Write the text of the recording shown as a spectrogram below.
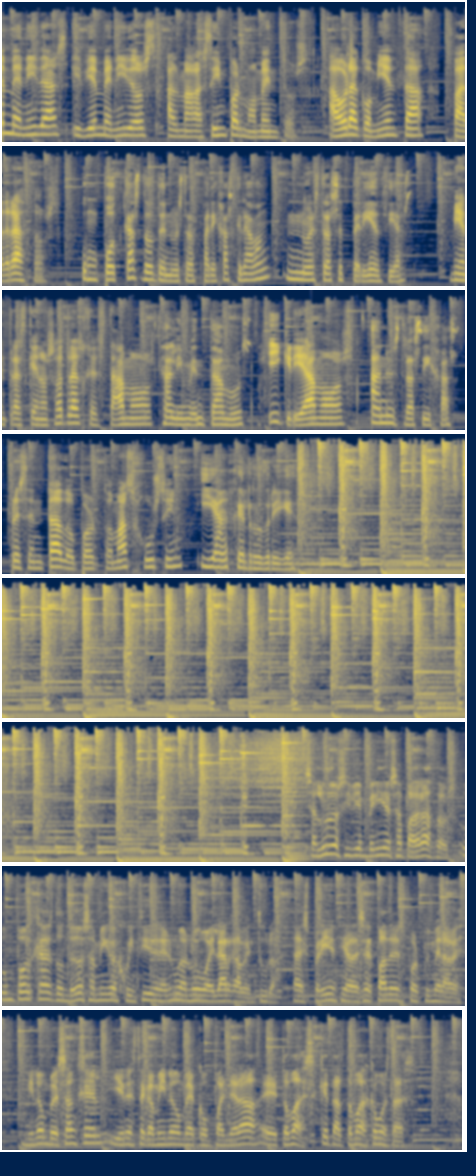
Bienvenidas y bienvenidos al Magazine por Momentos. Ahora comienza Padrazos, un podcast donde nuestras parejas graban nuestras experiencias. Mientras que nosotras gestamos, alimentamos y criamos a nuestras hijas. Presentado por Tomás Husin y Ángel Rodríguez. Saludos y bienvenidos a Padrazos, un podcast donde dos amigos coinciden en una nueva y larga aventura, la experiencia de ser padres por primera vez. Mi nombre es Ángel y en este camino me acompañará eh, Tomás. ¿Qué tal, Tomás? ¿Cómo estás?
